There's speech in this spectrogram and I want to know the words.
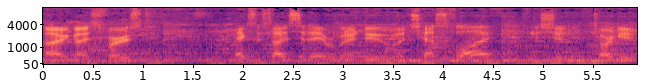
Alright, guys, first exercise today, we're gonna do a chest fly. It should target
